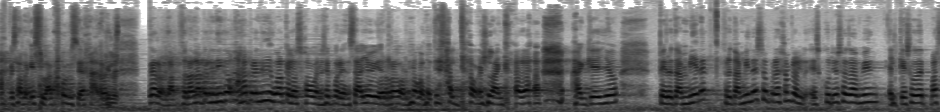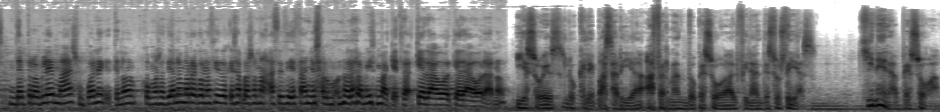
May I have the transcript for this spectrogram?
a pesar de que se lo aconsejaron. Claro, pero han aprendido, han aprendido igual que los jóvenes, ¿eh? por ensayo y error, ¿no? cuando te ha saltado en la cara aquello. Pero también, pero también eso, por ejemplo, es curioso también el que eso de, de problemas supone que no, como sociedad no hemos reconocido que esa persona hace 10 años no era la misma que, que, era, que era ahora. ¿no? Y eso es lo que le pasaría a Fernando Pessoa al final de sus días. ¿Quién era Pessoa?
